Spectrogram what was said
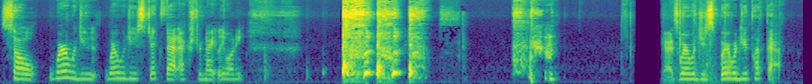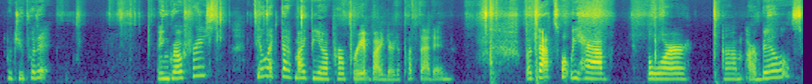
So where would you where would you stick that extra nightly money? Guys, where would you where would you put that? Would you put it in groceries? I feel like that might be an appropriate binder to put that in. But that's what we have for um, our bills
